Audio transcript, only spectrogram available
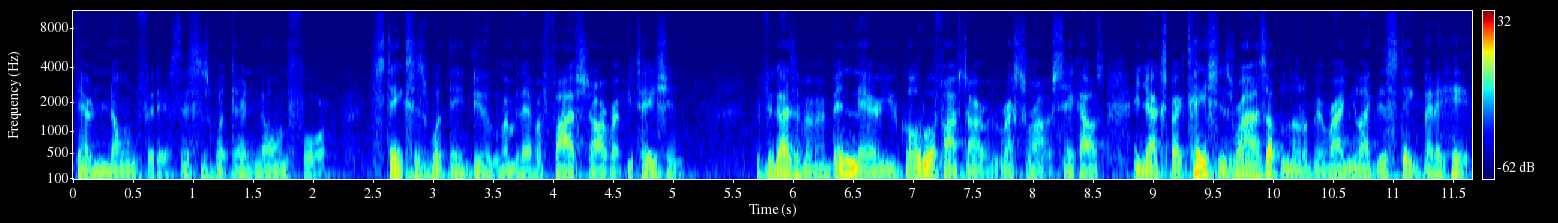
They're known for this. This is what they're known for. Steaks is what they do. Remember, they have a five star reputation. If you guys have ever been there, you go to a five star restaurant or steakhouse and your expectations rise up a little bit, right? And you're like, this steak better hit.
